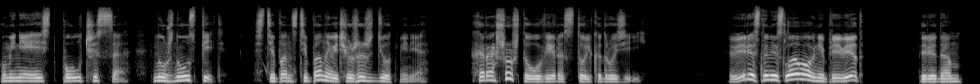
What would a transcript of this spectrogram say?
У меня есть полчаса. Нужно успеть. Степан Степанович уже ждет меня. Хорошо, что у Веры столько друзей. «Вере Станиславовне привет!» «Передам».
